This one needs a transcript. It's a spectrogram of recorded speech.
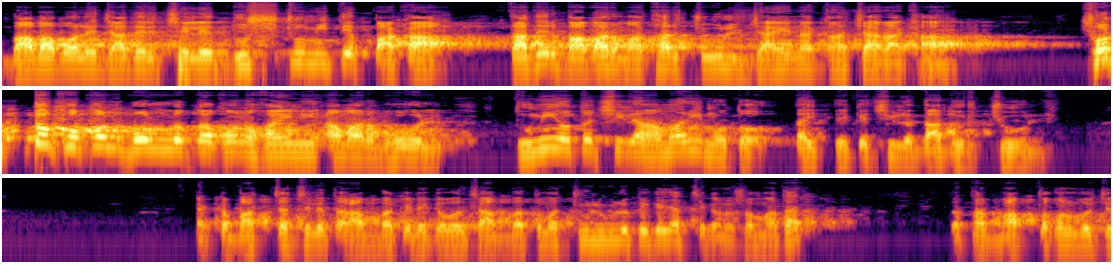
বাবা বলে, যাদের ছেলে দুষ্টুমিতে পাকা, তাদের বাবার মাথার চুল যায় না কাঁচা রাখা। ছোট্ট খোকন বলল, তখন হয়নি আমার ভুল। তুমিও তো ছিলে আমারই মতো, তাই পেকেছিল দাদুর চুল। একটা বাচ্চা ছেলে তার আব্বাকে ডেকে বলছে, আব্বা, তোমার চুলগুলো পেকে যাচ্ছে কেন? সব মাথার? তার বাপ তখন বলছে,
